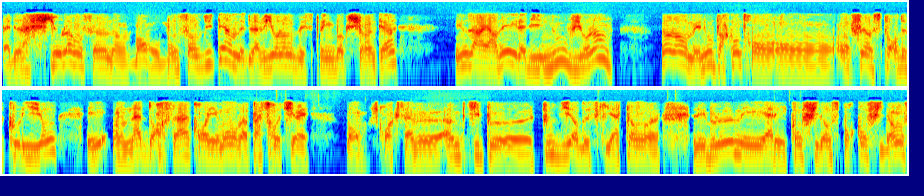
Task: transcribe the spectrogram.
bah, de la violence, hein, dans, bon, au bon sens du terme, mais de la violence des Springboks sur un terrain. Il nous a regardé, il a dit, nous, violents non, non, mais nous, par contre, on, on, fait un sport de collision et on adore ça. Croyez-moi, on va pas se retirer. Bon, je crois que ça veut un petit peu euh, tout dire de ce qui attend euh, les Bleus, mais allez, confidence pour confidence,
